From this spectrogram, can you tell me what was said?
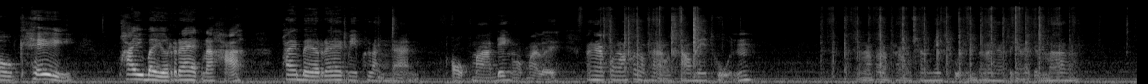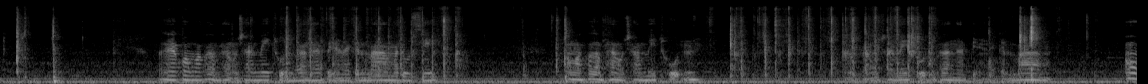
โอเคไพ่ใบแรกนะคะไพ่ใบแรกมีพลังงานออกมาเด้งออกมาเลยพลังงานความรักความสัมพันธ์ของชาวเมถุนพลังงานความรักความสัมพันธ์ของชาวเมถุนพลังงานเป็นยังไงกันบ้างพลังงานความรักความสัมพันธ์ของชาวเมถุนพลังงานเป็นยังไงกันบ้างมาดูซิความรักความสัมพันธ์ของชาวเมถุนความรักของชาวเมถุนพลังงานเป็นยังไงกันบ้างอ๋อ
